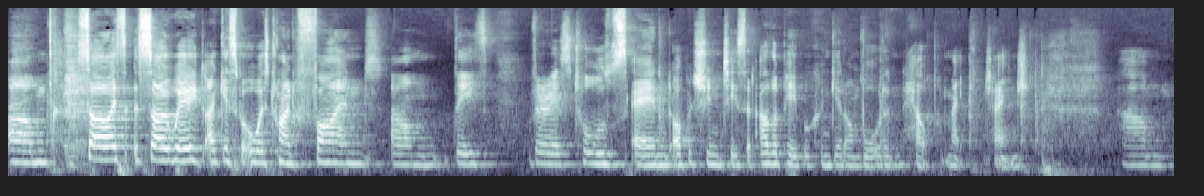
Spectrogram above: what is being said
Um, so, I, so we, I guess we're always trying to find um, these various tools and opportunities that other people can get on board and help make change. Um,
